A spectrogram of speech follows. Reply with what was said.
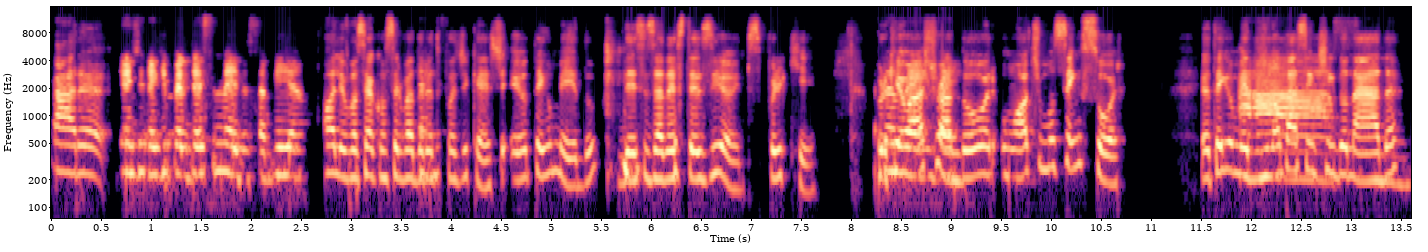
Cara, A gente tem que perder esse medo, sabia? olha, você é a conservadora do podcast. Eu tenho medo desses anestesiantes. Por quê? Porque eu Também acho a dor um ótimo sensor. Eu tenho medo de não estar Ah, sentindo nada, sim.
